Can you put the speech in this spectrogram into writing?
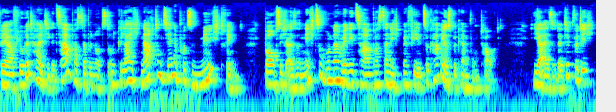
wer fluoridhaltige Zahnpasta benutzt und gleich nach dem Zähneputzen Milch trinkt, braucht sich also nicht zu wundern, wenn die Zahnpasta nicht mehr viel zur Kariusbekämpfung taugt. Hier also der Tipp für dich,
